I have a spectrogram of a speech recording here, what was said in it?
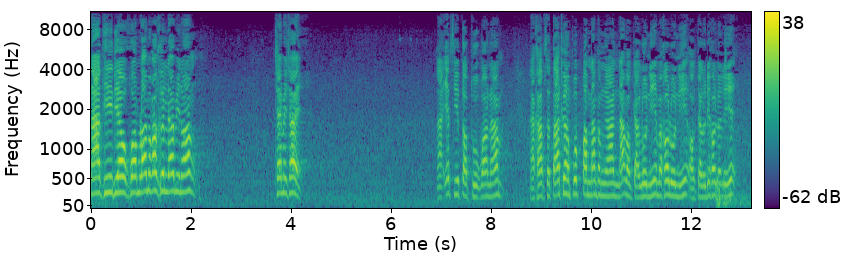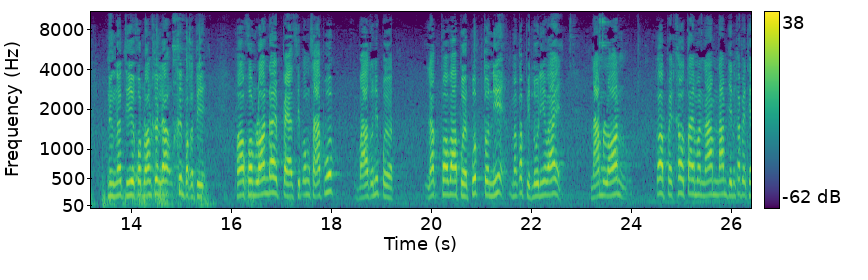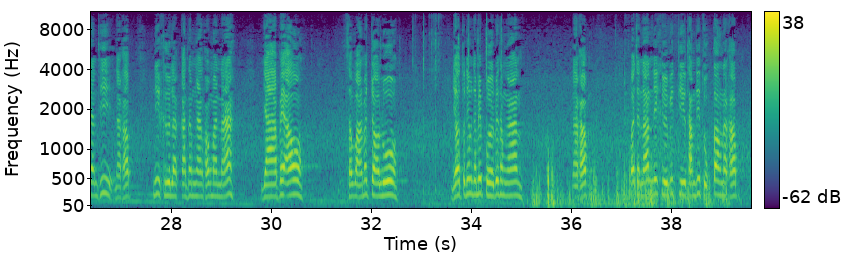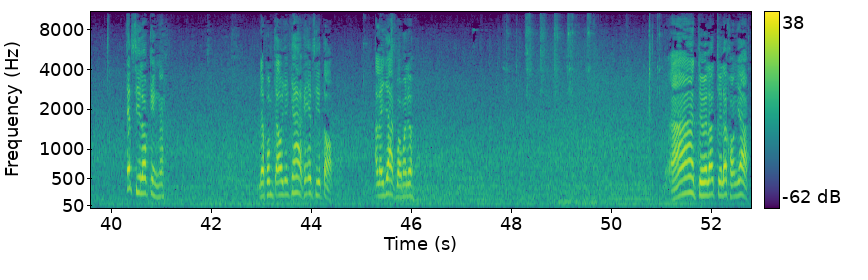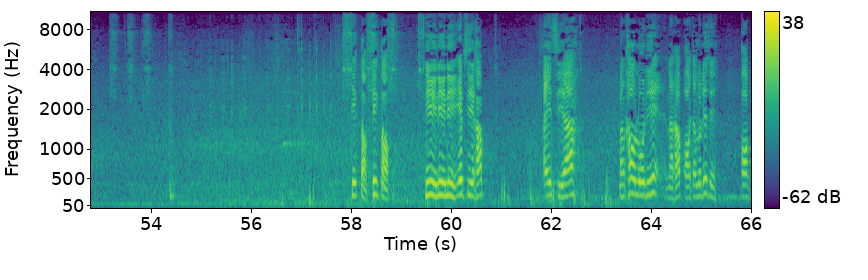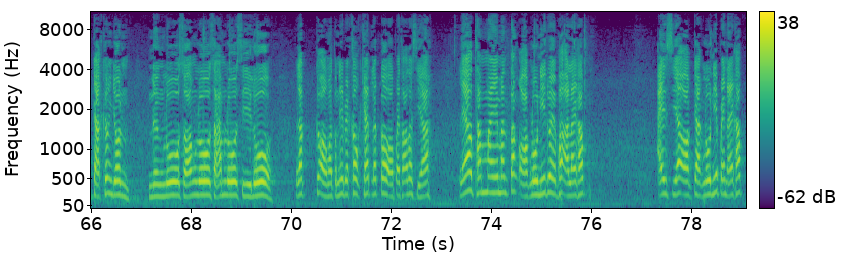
นาทีเดียวความร้อนมันก็ขึ้นแล้วพี่น้อง ใช่ไม่ใช่นะเอฟซีตอบถูกวาวน้ำ นะครับสตาร์ทเครื่องปุ๊บปั๊มน้ำทำงานน้ำออกจากโลนี้มาเข้าโลนี้ออกจากโลนี้เข้าโลนี้หนึ่งนาทีความร้อนขึ้นแล้วขึ้นปกติ พอความร้อนได้ 80 องศาปุ๊บวาล์วตัวนี้เปิด แล้วพอวาล์วเปิดปุ๊บตัวนี้มันก็ปิดรูนี้ไว้ น้ำร้อนก็ไปเข้าใต้มอน้ำน้ำเย็นเข้าไปแทนที่นะครับ นี่คือหลักการทำงานของมันนะ อย่าไปเอาสว่านมาจาะรูเดี๋ยวตัวนี้มันจะไม่เปิดไปทำงานนะครับ เพราะฉะนั้นนี่คือวิธีทำที่ถูกต้องนะครับ FC เราเก่งนะ เดี๋ยวผมจะเอายากๆให้ FC ตอบ อะไรยากบอกมาเร็วอ่าเจอแล้วเจอแล้วของยากทิกตอกทิกตอกนี่นี่นี่เอฟซีครับ ไอเสีย มันเข้ารูนี้นะครับ ออกจากรูนี้สิ ออกจากเครื่องยนต์ หนึ่งรูสองรูสามรูสี่รูแล้วก็ออกมาตรงนี้ไปเข้าแคทแล้วก็ออกไปท่อท่อเสีย แล้วทำไมมันต้องออกรูนี้ด้วยเพราะอะไรครับ ไอเสียออกจากรูนี้ไปไหนครับ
